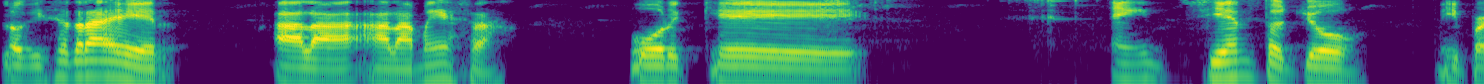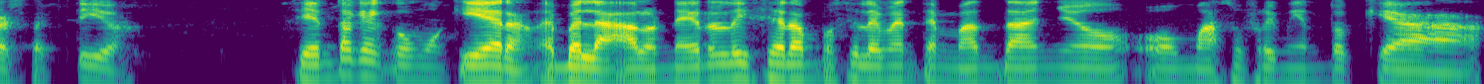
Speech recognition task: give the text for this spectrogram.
lo quise traer a la, a la mesa porque en, siento yo, mi perspectiva, siento que como quiera, es verdad, a los negros le hicieron posiblemente más daño o más sufrimiento que a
